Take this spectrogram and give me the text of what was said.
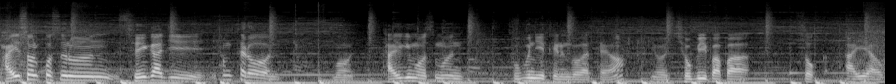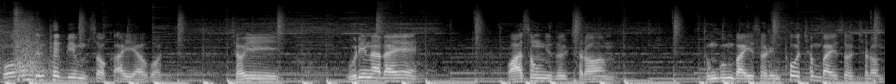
바이솔 꽃은 세 가지 형태로 뭐 다육이 모습은 구분이 되는 것 같아요. 요 조비바바 속 아이하고 센페비움 속 아이하고 저희 우리나라의 와송류들처럼 둥근 바이솔인 포천 바이솔처럼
